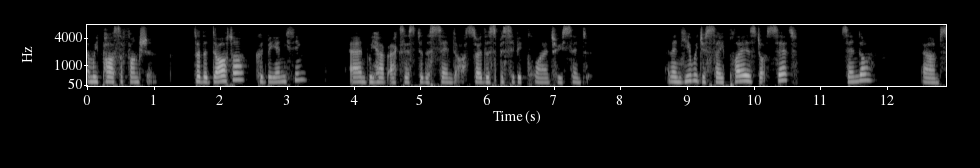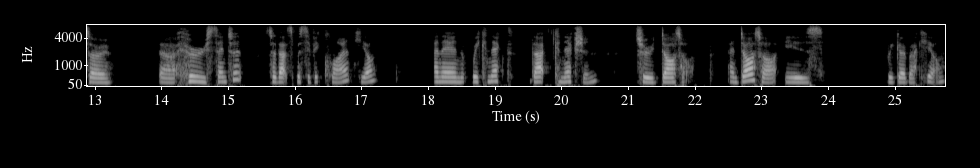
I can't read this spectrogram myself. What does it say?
and we pass a function. So the data could be anything and we have access to the sender, so the specific client who sent it. And then here we just say players.set sender, um, so uh, who sent it, so that specific client here. And then we connect that connection to data. And data is, we go back here,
